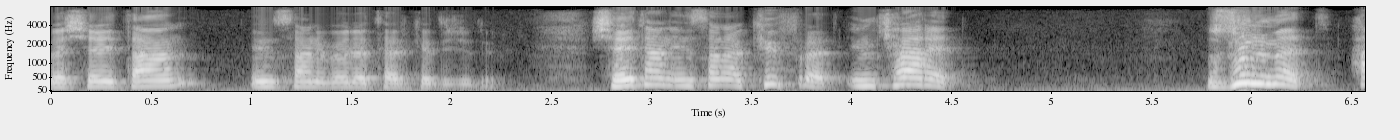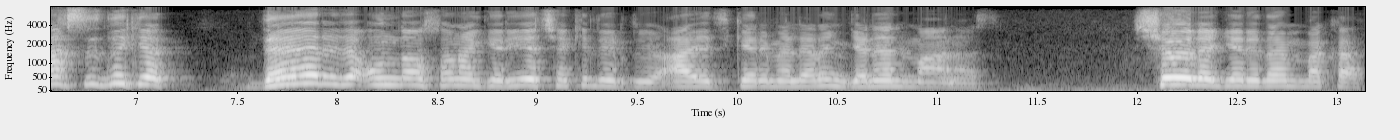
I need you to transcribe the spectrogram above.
Ve şeytan insanı böyle terk edicidir. Şeytan insana küfret, inkar et, zulmet, haksızlık et, der ve ondan sonra geriye çekilir diyor ayet-i kerimelerin genel manası. Şöyle geriden bakar.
